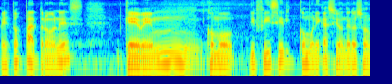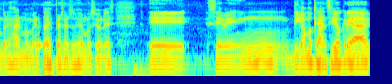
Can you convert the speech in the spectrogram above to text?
estos patrones que ven como difícil comunicación de los hombres al momento de expresar sus emociones, eh, se ven, digamos que han sido creadas,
